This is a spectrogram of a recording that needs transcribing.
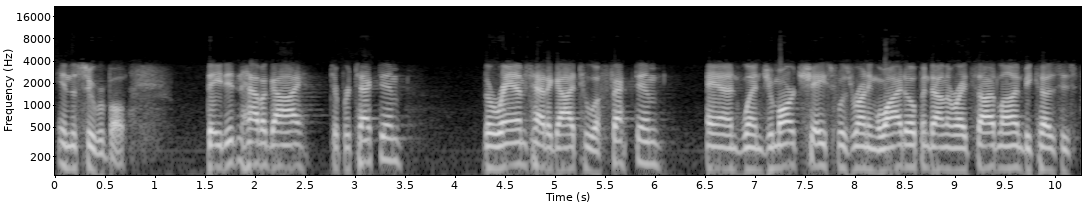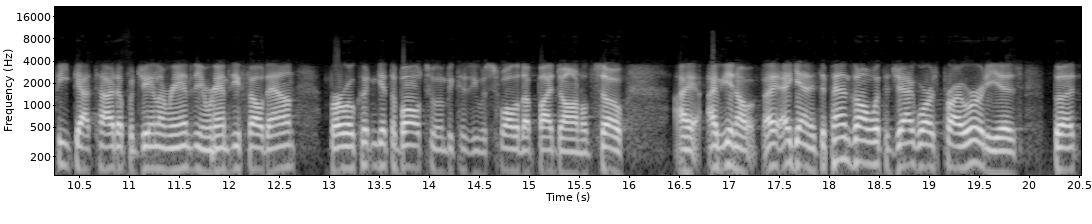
in the Super Bowl, they didn't have a guy to protect him. The Rams had a guy to affect him and when Ja'Marr Chase was running wide open down the right sideline because his feet got tied up with Jalen Ramsey and Ramsey fell down, Burrow couldn't get the ball to him because he was swallowed up by Donald. So, I, I you know, I, again, it depends on what the Jaguars' priority is. But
